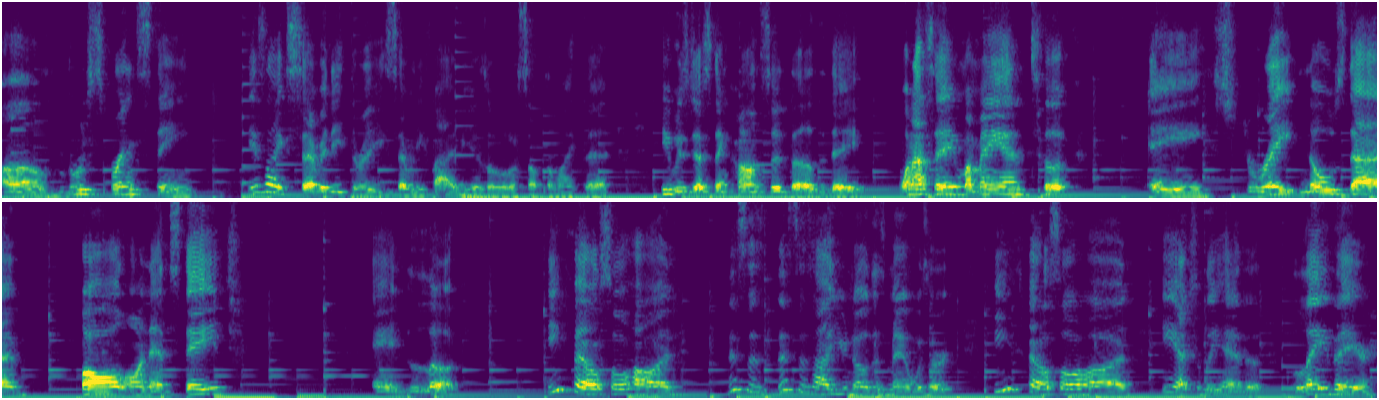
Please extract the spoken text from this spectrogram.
um, Bruce Springsteen. He's like 73, 75 years old or something like that he was just in concert the other day. When I say my man took a straight nosedive fall on that stage, and look, he fell so hard. This is this is how you know this man was hurt. He fell so hard, he actually had to lay there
